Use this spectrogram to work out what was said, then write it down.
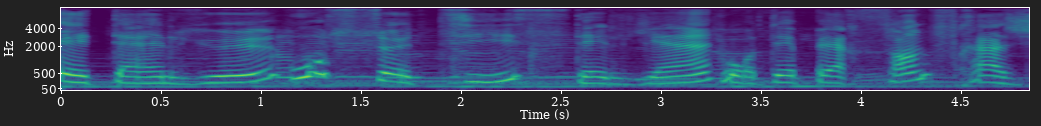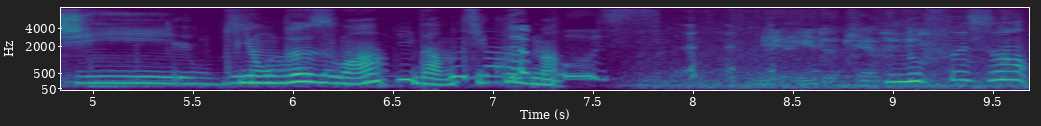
est un lieu où se tissent des liens pour des personnes fragiles qui ont besoin d'un petit coup de main. Nous faisons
